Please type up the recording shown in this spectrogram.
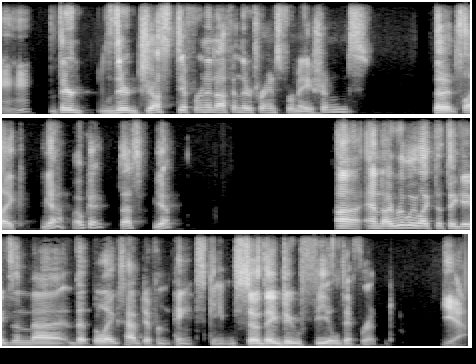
hmm they're they're just different enough in their transformations that it's like, yeah, okay, that's yep. Uh, and I really like that they gave them uh, that the legs have different paint schemes, so they do feel different. Yeah,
